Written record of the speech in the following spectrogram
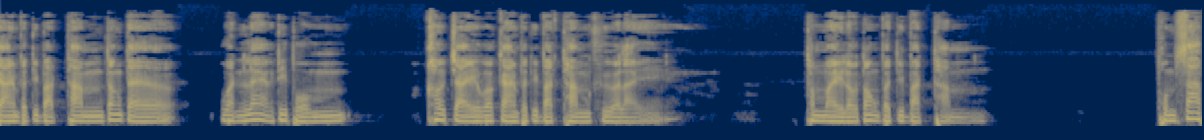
การปฏิบัติธรรมตั้งแต่วันแรกที่ผมเข้าใจว่าการปฏิบัติธรรมคืออะไร ทำไมเราต้องปฏิบัติธรรม ผมทราบ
